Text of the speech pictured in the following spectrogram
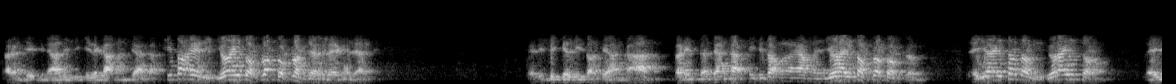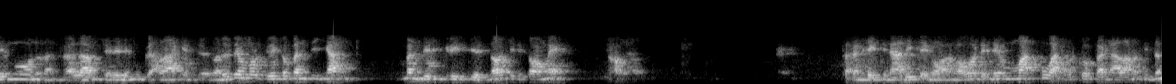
Sekarang di sini Ali sikil kanan diangkat. Sitok Eli, yo itu blok blok dari saya Jadi sikil sitok diangkat, bareng sitok diangkat, si sitok mengangkat. Yo itu blok blok. Ya iso toh, yo iso. Lalu mau nonton Balam dari muka langit. Maksudnya mau dua kepentingan mendiskredit no jadi tome. Barang saya dinali saya ngomong-ngomong, dia mak kuat, mereka pengalaman itu.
